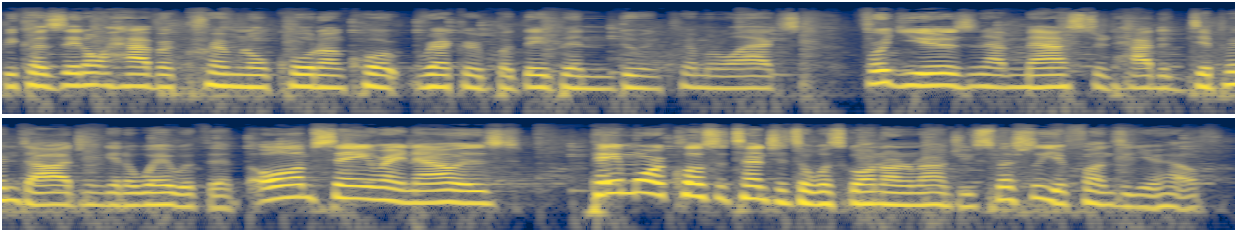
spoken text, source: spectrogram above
because they don't have a criminal quote unquote record, but they've been doing criminal acts for years and have mastered how to dip and dodge and get away with it. All I'm saying right now is pay more close attention to what's going on around you, especially your funds and your health.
